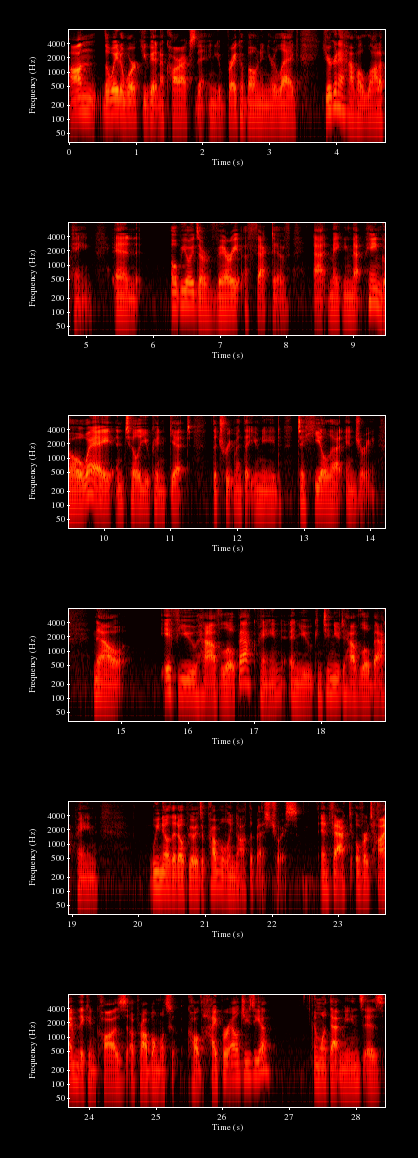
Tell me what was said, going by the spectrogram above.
on the way to work you get in a car accident and you break a bone in your leg, you're going to have a lot of pain. And opioids are very effective at making that pain go away until you can get the treatment that you need to heal that injury. Now, if you have low back pain and you continue to have low back pain, we know that opioids are probably not the best choice. In fact, over time, they can cause a problem what's called hyperalgesia. And what that means is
